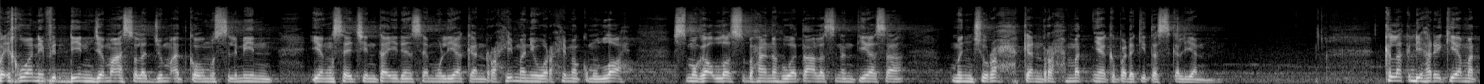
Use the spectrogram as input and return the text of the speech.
Fa ikhwani fid din jamaah salat Jumat kaum muslimin yang saya cintai dan saya muliakan rahimani wa rahimakumullah. Semoga Allah Subhanahu wa taala senantiasa mencurahkan rahmatnya kepada kita sekalian. Kelak di hari kiamat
